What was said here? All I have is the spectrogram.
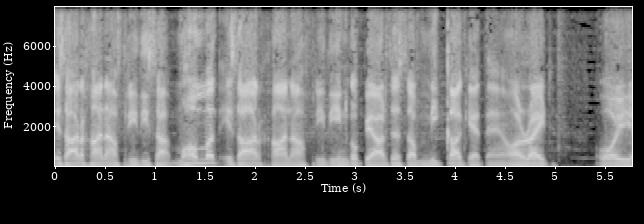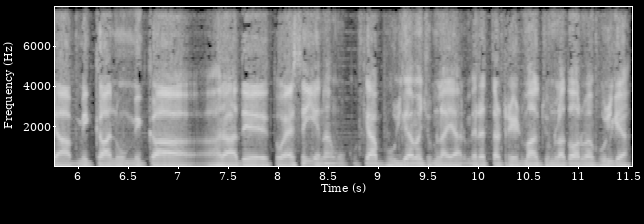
इजहार खान आफरीदी साहब मोहम्मद इजहार खान आफरीदी। इनको प्यार से सब मिक्का कहते हैं। और राइट ओ यार मिक्का नू मिक्का हरा दे तो ऐसे ही है ना, वो क्या भूल गया मैं जुमला यार, मेरा इतना ट्रेडमार्क जुमला था और मैं भूल गया।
